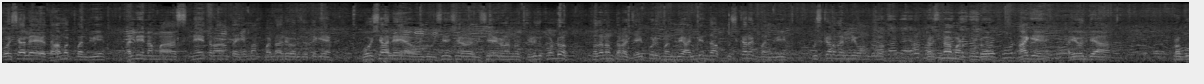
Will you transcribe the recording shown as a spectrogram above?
ಗೋಶಾಲೆ ಧಾಮಕ್ಕೆ ಬಂದ್ವಿ. ಅಲ್ಲಿ ನಮ್ಮ ಸ್ನೇಹಿತರಾದಂಥ ಹೇಮಂತ್ ಭಂಡಾರಿ ಅವರ ಜೊತೆಗೆ ಗೋಶಾಲೆಯ ಒಂದು ವಿಶೇಷ ವಿಷಯಗಳನ್ನು ತಿಳಿದುಕೊಂಡು ತದನಂತರ ಜೈಪುರಿಗೆ ಬಂದ್ವಿ. ಅಲ್ಲಿಂದ ಪುಷ್ಕರಕ್ಕೆ ಬಂದ್ವಿ. ಪುಷ್ಕರದಲ್ಲಿ ಒಂದು ದರ್ಶನ ಮಾಡಿಕೊಂಡು ಹಾಗೆ ಅಯೋಧ್ಯ ಪ್ರಭು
